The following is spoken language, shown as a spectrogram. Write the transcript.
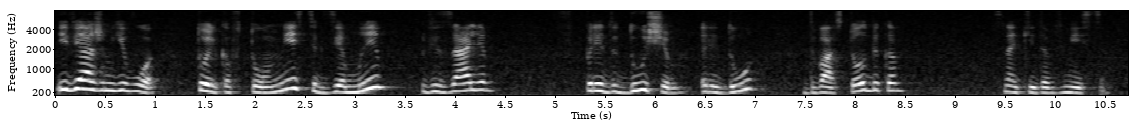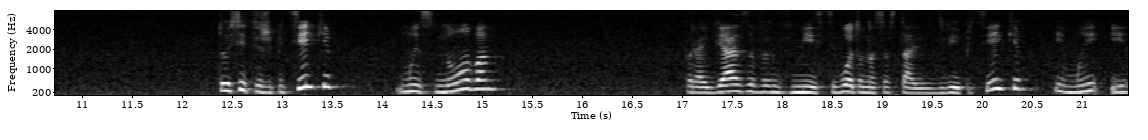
И вяжем его только в том месте, где мы вязали в предыдущем ряду два столбика с накидом вместе. То есть эти же петельки мы снова провязываем вместе. Вот у нас остались две петельки, и мы их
